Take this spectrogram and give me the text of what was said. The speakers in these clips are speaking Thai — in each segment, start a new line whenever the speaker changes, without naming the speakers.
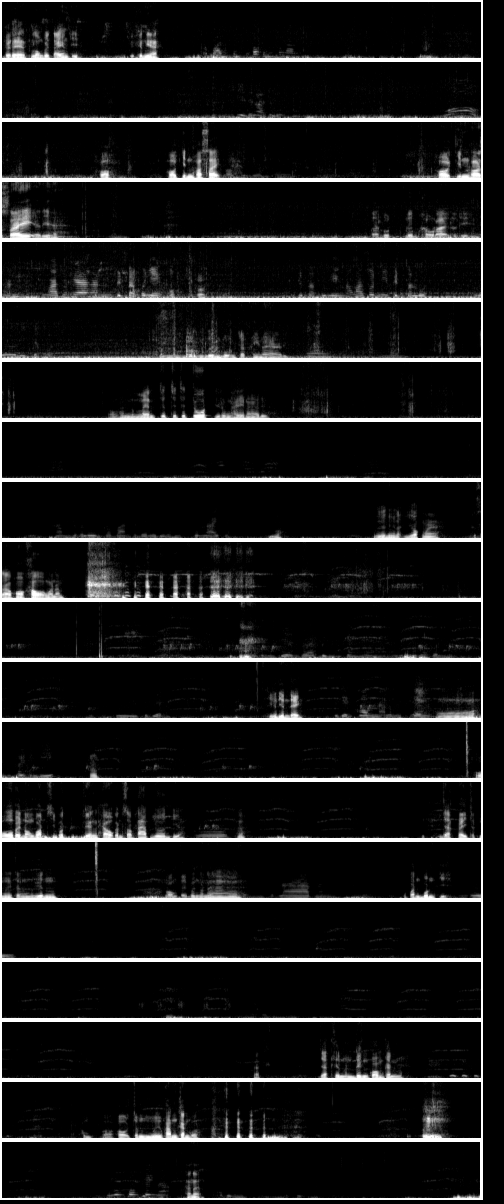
ไปได้ลงไปใต้มันดิไปขึ้นเนี่ย
เอาบ้านขึ้นเข้าไปข้างล่างนี่เดี๋ยวได้หลายจะลงโอ้
พอกินพอไซส์
พอกินอยู่เออ
พอกินพอไซส์อันนี้ปลาหลุดเริ่มเข้าไรแล้วดิ
มาทุกอย่างมันเป็นแบบพ่อเย้งก่อน
ครับ
เป็นแบบพ่อเย้งเอามาต้นนี้เป็นตลดเออดีจังเลย
มันเริ่มลงจากไฮนาดิ
เออ
ลอง ให้มันแลนจุดจุดจุดอยู่ตรงไฮนาดิ
ทำแล้วก็เริ่มกลับบ้านกันได้เลยดีว่าคนหลายจัง
มือนี่แหละยกมาไปซาวเขาเข้ามาน้
เปลี่ยนก็ดึงจังเนี้ยดึงแล้วก็คือเปลี่ยนำ
ที่กระเดียนแดง
เปลี่ยนกล้องนะแล้วมันแข็ง
อ๋อ
ไม่ค่อยกินดี
โอ้ไปหนองบอลสิบดเลี้ยงแถวกันสภาพยุ่นเดียว
อ
ยากไปจากมือจากมืออื่นลองไปเบิ่งกันนะ
ปันบุ
ญปี
เออ
อยกเห็นมันดึงพร้อมกันไหมเอาจนมือพันกันวะ
ลูกโป่งเพ่งนะ
อันน่ะ
ดึง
